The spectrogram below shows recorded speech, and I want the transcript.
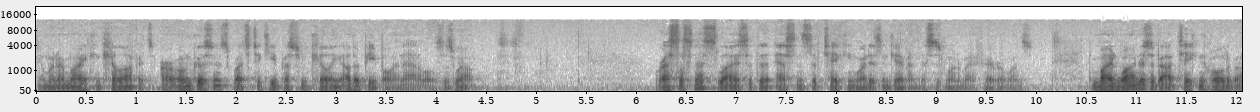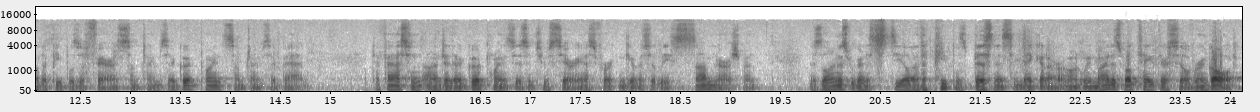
And when our mind can kill off its, our own goodness, what's to keep us from killing other people and animals as well? Restlessness lies at the essence of taking what isn't given. This is one of my favorite ones. The mind wanders about taking hold of other people's affairs. Sometimes they're good points, sometimes they're bad. To fasten onto their good points isn't too serious, for it can give us at least some nourishment. As long as we're going to steal other people's business and make it our own, we might as well take their silver and gold.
